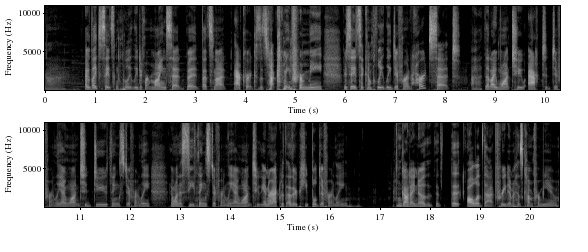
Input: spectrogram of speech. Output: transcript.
Uh, I would like to say it's a completely different mindset, but that's not accurate because it's not coming from me. I say it's a completely different heart set. Uh, that I want to act differently. I want to do things differently. I want to see things differently. I want to interact with other people differently. And God, I know that, that, that all of that freedom has come from you.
